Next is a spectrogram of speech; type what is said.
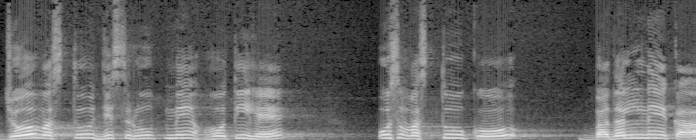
जो वस्तु जिस रूप में होती है, उस वस्तु को बदलने का,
